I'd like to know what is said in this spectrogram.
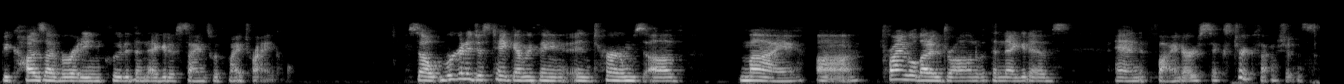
because I've already included the negative signs with my triangle. So we're going to just take everything in terms of my uh, triangle that I've drawn with the negatives and find our six trig functions.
